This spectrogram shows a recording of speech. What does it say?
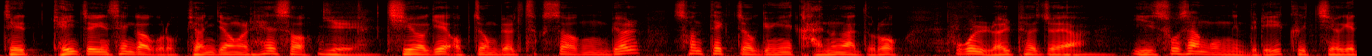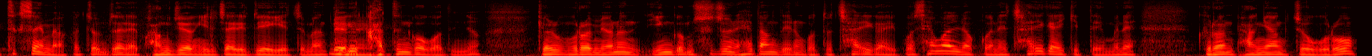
제 개인적인 생각으로 변경을 해서 예. 지역의 업종별 특성별 선택 적용이 가능하도록 폭을 넓혀줘야 이 소상공인들이 그 지역의 특성에 맞고 좀 전에 광주형 일자리도 얘기했지만 그게 네네. 같은 거거든요. 결국 그러면은 임금 수준에 해당되는 것도 차이가 있고 생활 여건에 차이가 있기 때문에 그런 방향 쪽으로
